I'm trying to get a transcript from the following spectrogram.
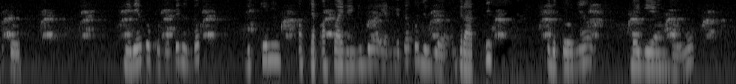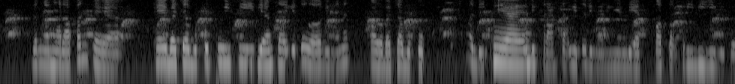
gitu. Jadi aku putusin untuk bikin paket offline juga. Yang itu aku juga gratis sebetulnya bagi yang mau. Dengan harapan kayak kayak baca buku puisi biasa gitu loh. Di mana kalau baca buku lebih Iya, ya. lebih kerasa gitu dibandingin lihat foto 3D gitu.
